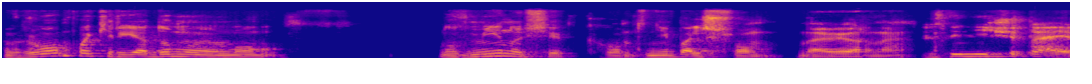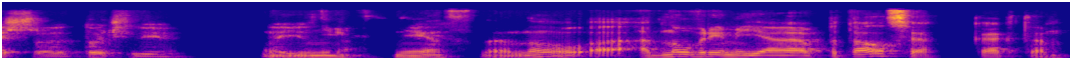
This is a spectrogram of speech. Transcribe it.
В живом покере, я думаю, ну, ну в минусе каком-то небольшом, наверное. Если не считаешь точные наезды? Нет, нет. Ну, одно время я пытался как-то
